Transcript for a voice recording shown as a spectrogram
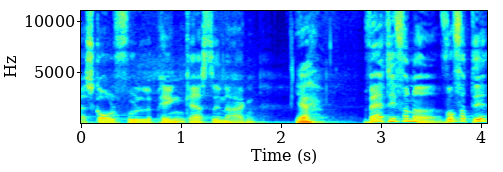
uh, skovlfuld penge kastet i nakken. Ja. Hvad er det for noget? Hvorfor det?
